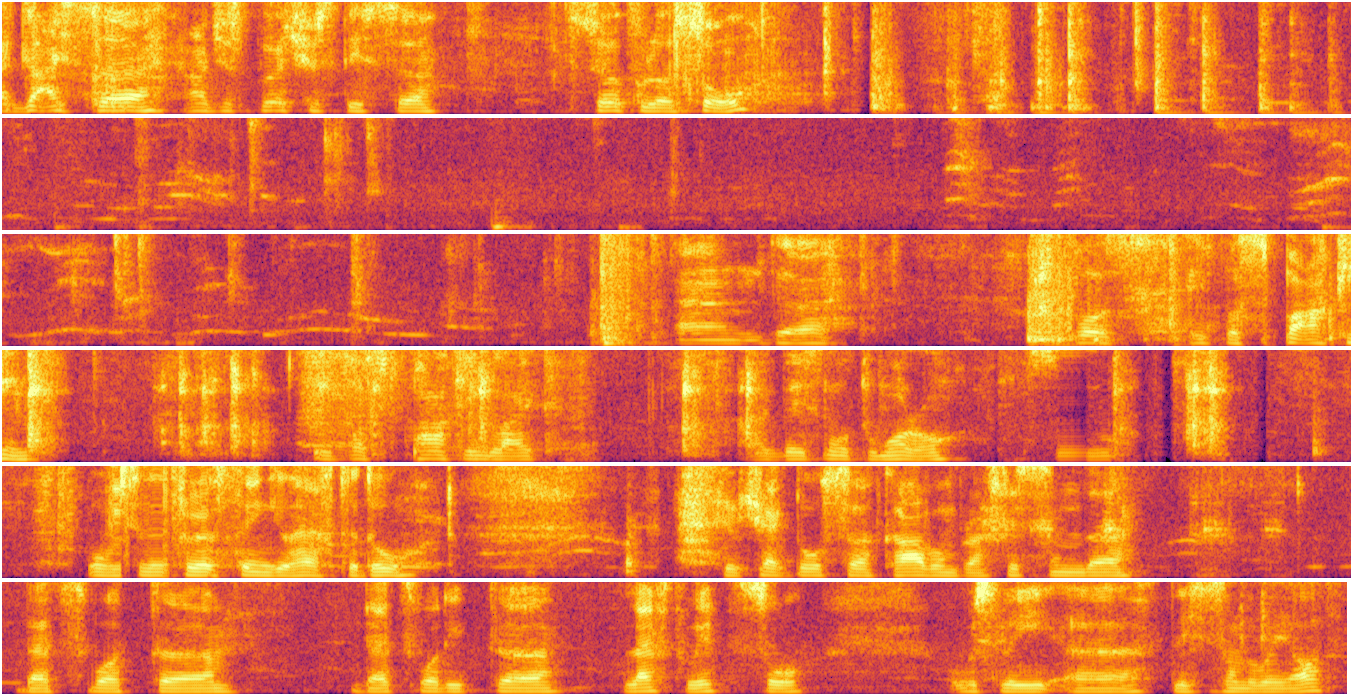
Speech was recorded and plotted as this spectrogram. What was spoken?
right guys uh, i just purchased this uh, circular saw. And uh, it was it was sparking. It was sparking like like there's no tomorrow. So obviously the first thing you have to do you check those uh, carbon brushes and uh, that's what um, that's what it uh, left with. So obviously uh, this is on the way out.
